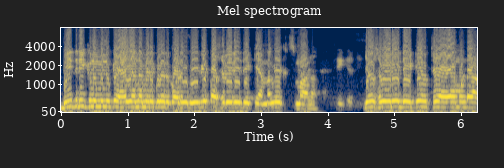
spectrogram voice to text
20 ਤਰੀਕ ਨੂੰ ਮੈਨੂੰ ਕਿਹਾ ਜਾਂਦਾ ਮੇਰੇ ਕੋਲੇ ਰਿਕਾਰਡਿੰਗ ਵੀ ਵੀ ਆਪਾਂ ਸਵੇਰੇ ਦੇ ਕੇ ਆਵਾਂਗੇ ਸਮਾਨ। ਠੀਕ ਹੈ ਜੀ। ਜੋ ਸਵੇਰੇ ਦੇ ਕੇ ਉੱਥੇ ਆਇਆ ਮੁੰਡਾ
